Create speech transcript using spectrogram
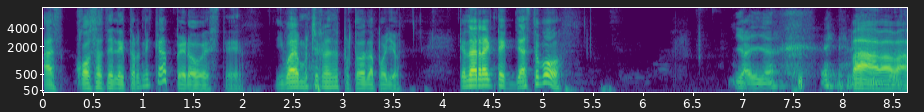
as- cosas de electrónica, pero este, igual, muchas gracias por todo el apoyo. ¿Qué onda, Rectech? ¿Ya estuvo? Ya, ya. Va, va, va.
